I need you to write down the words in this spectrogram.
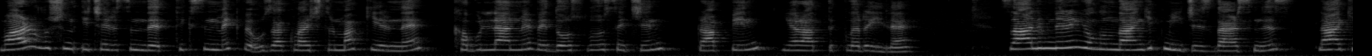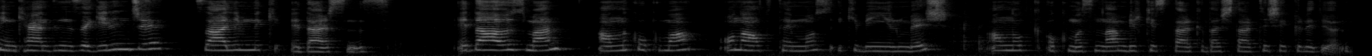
Varoluşun içerisinde tiksinmek ve uzaklaştırmak yerine kabullenme ve dostluğu seçin Rabbin yarattıkları ile. Zalimlerin yolundan gitmeyeceğiz dersiniz. Lakin kendinize gelince zalimlik edersiniz. Eda Özmen, Anlık Okuma 16 Temmuz 2025 Anlık okumasından bir kesit arkadaşlar. Teşekkür ediyorum.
